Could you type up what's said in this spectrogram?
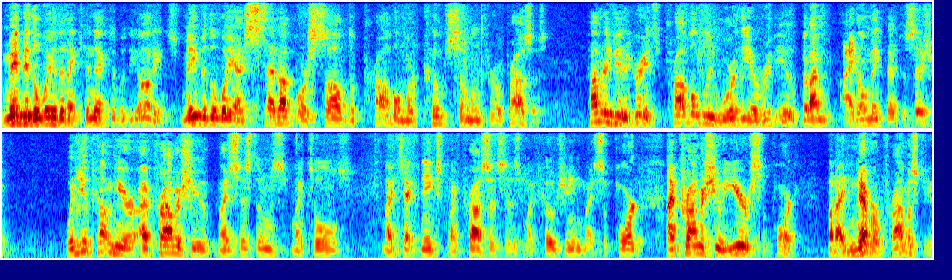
Maybe the way that I connected with the audience. Maybe the way I set up or solved a problem or coached someone through a process. How many of you agree it's probably worthy of review? But I'm, I don't make that decision. When you come here, I promise you my systems, my tools, my techniques, my processes, my coaching, my support. I promise you a year of support. But I never promised you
